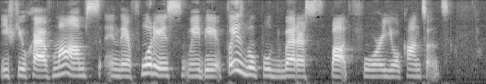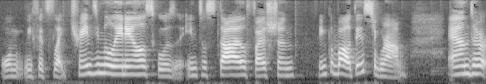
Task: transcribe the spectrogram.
if you have moms in their 40s, maybe Facebook will be better spot for your content. Or if it's like trendy millennials who's into style, fashion, think about Instagram. And uh,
